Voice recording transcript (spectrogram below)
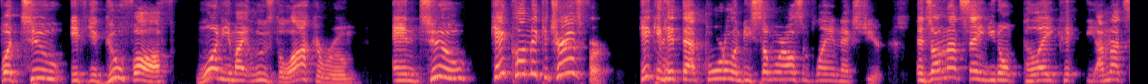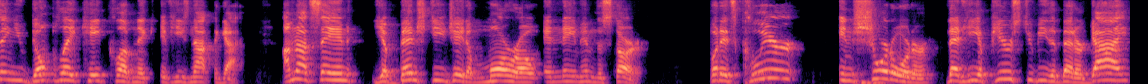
But two, if you goof off, one, you might lose the locker room. And two, Cade Klubnik can transfer. He can hit that portal and be somewhere else and playing next year. And so I'm not saying you don't play. I'm not saying you don't play Cade Klubnik if he's not the guy. I'm not saying you bench DJ tomorrow and name him the starter. But it's clear in short order that he appears to be the better guy.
